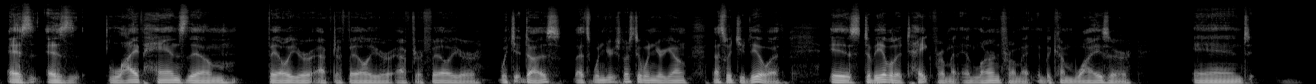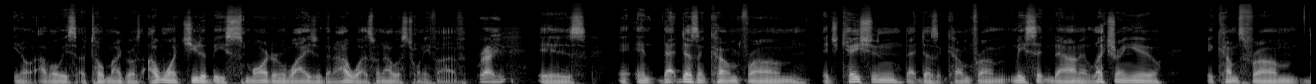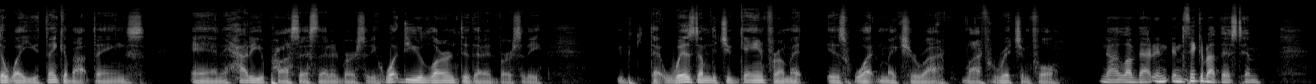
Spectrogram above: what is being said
as as life hands them failure after failure after failure, which it does. That's when you're especially when you're young, that's what you deal with is to be able to take from it and learn from it and become wiser. And you know, I've always I've told my girls, I want you to be smarter and wiser than I was when I was 25 Right. is and- and that doesn't come from education. That doesn't come from me sitting down and lecturing you. It comes from the way you think about things and how do you process that adversity? What do you learn through that adversity you, that wisdom that you gain from it is what makes your life, life rich and full No, I love that. And, and think about this, Tim.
